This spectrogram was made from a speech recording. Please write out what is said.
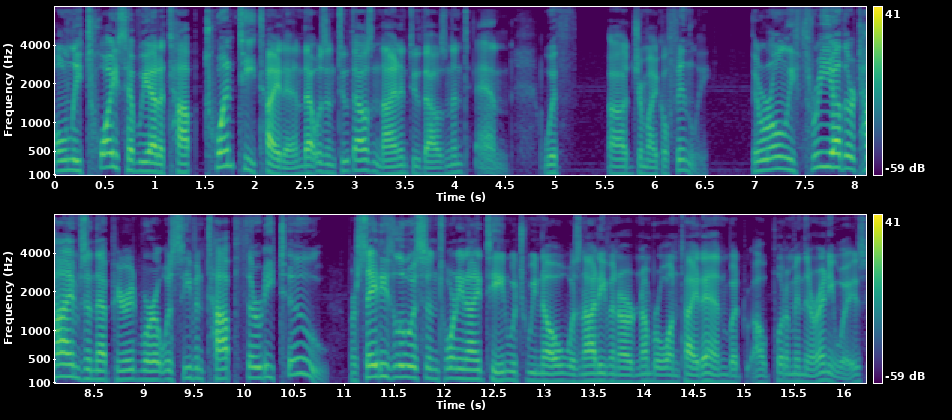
Only twice have we had a top 20 tight end. That was in 2009 and 2010 with uh, Jermichael Finley. There were only three other times in that period where it was even top 32. Marcedes Lewis in 2019, which we know was not even our number one tight end, but I'll put him in there anyways.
